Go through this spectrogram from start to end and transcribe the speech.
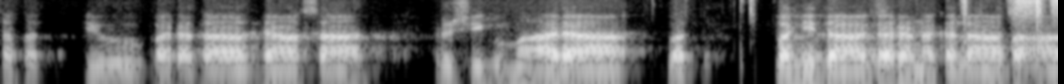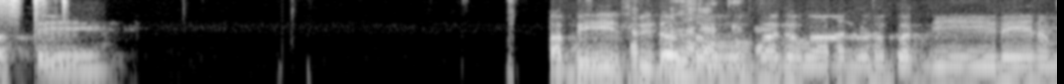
സപത്യൂപരതാരാസ ഋഷികുമാര വഹിതാകരണകലാപ ആസ്തേ. അഭീസ്വിതസോ ഭഗവാനുടുപതീരേണം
